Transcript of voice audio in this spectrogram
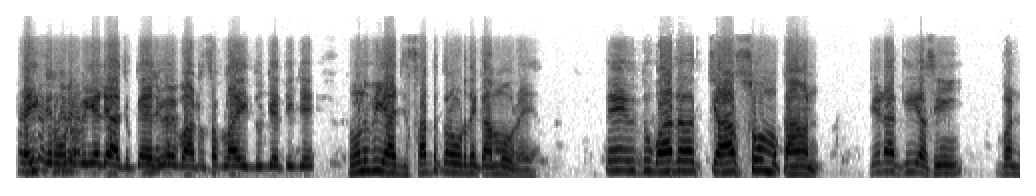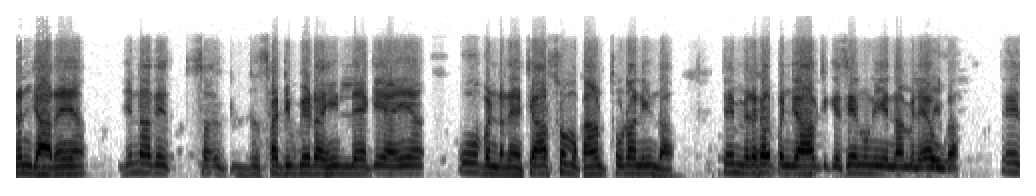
ਕਈ ਕਰੋੜ ਰੁਪਈਆ ਲਿਆ ਚੁੱਕੇ ਆ ਜਿਵੇਂ ਵਾਟਰ ਸਪਲਾਈ ਦੂਜੇ ਤੀਜੇ ਹੁਣ ਵੀ ਅੱਜ 7 ਕਰੋੜ ਦੇ ਕੰਮ ਹੋ ਰਹੇ ਆ। ਤੇ ਉਸ ਤੋਂ ਬਾਅਦ 400 ਮਕਾਨ ਜਿਹੜਾ ਕਿ ਅਸੀਂ ਵੰਡਣ ਜਾ ਰਹੇ ਆ ਜਿਨ੍ਹਾਂ ਦੇ ਸਰਟੀਫਿਕੇਟ ਅਸੀਂ ਲੈ ਕੇ ਆਏ ਆ ਉਹ ਵੰਡ ਰਹੇ ਆ। 400 ਮਕਾਨ ਥੋੜਾ ਨਹੀਂ ਹੁੰਦਾ। ਤੇ ਮੇਰੇ ਖਿਆਲ ਪੰਜਾਬ 'ਚ ਕਿਸੇ ਨੂੰ ਨਹੀਂ ਇੰਨਾ ਮਿਲਿਆ ਹੋਊਗਾ। ਤੇ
